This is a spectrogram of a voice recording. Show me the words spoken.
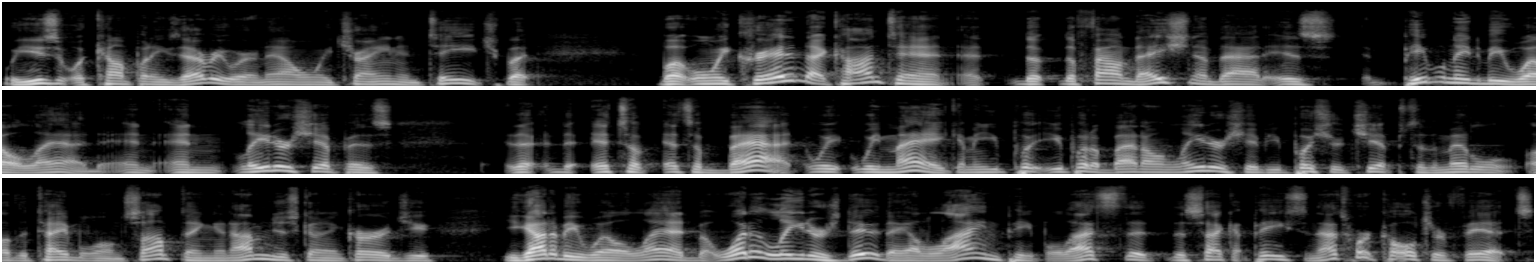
We use it with companies everywhere now when we train and teach. But but when we created that content, uh, the, the foundation of that is people need to be well led, and and leadership is it's a it's a bet we, we make. I mean, you put you put a bet on leadership, you push your chips to the middle of the table on something, and I'm just going to encourage you. You got to be well led. But what do leaders do? They align people. That's the the second piece, and that's where culture fits.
